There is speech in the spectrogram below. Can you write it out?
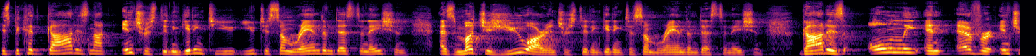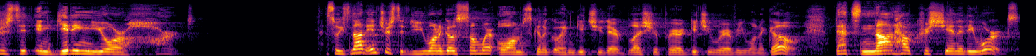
is because God is not interested in getting to you, you to some random destination as much as you are interested in getting to some random destination. God is only and ever interested in getting your heart. So he's not interested. Do you want to go somewhere? Oh, I'm just going to go ahead and get you there. Bless your prayer, get you wherever you want to go. That's not how Christianity works.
